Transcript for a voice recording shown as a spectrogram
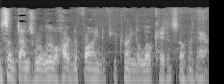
Sometimes we're a little hard to find if you're trying to locate us over there.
